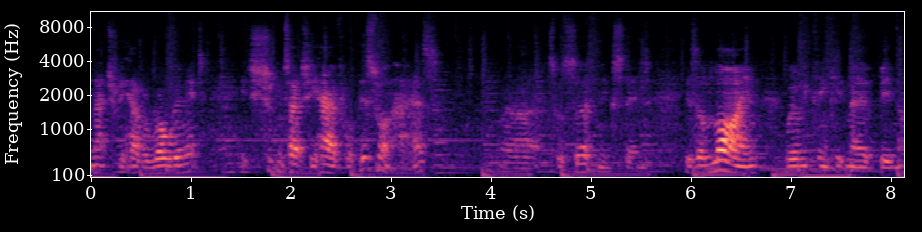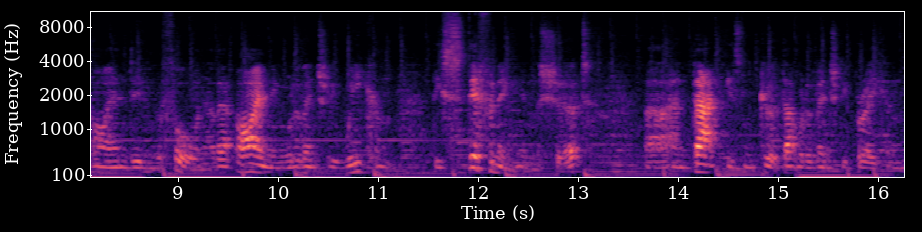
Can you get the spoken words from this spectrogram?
naturally have a roll in it. It shouldn't actually have what this one has, uh, to a certain extent, is a line where we think it may have been ironed in before. Now that ironing will eventually weaken the stiffening in the shirt uh, and that isn't good. That would eventually break and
